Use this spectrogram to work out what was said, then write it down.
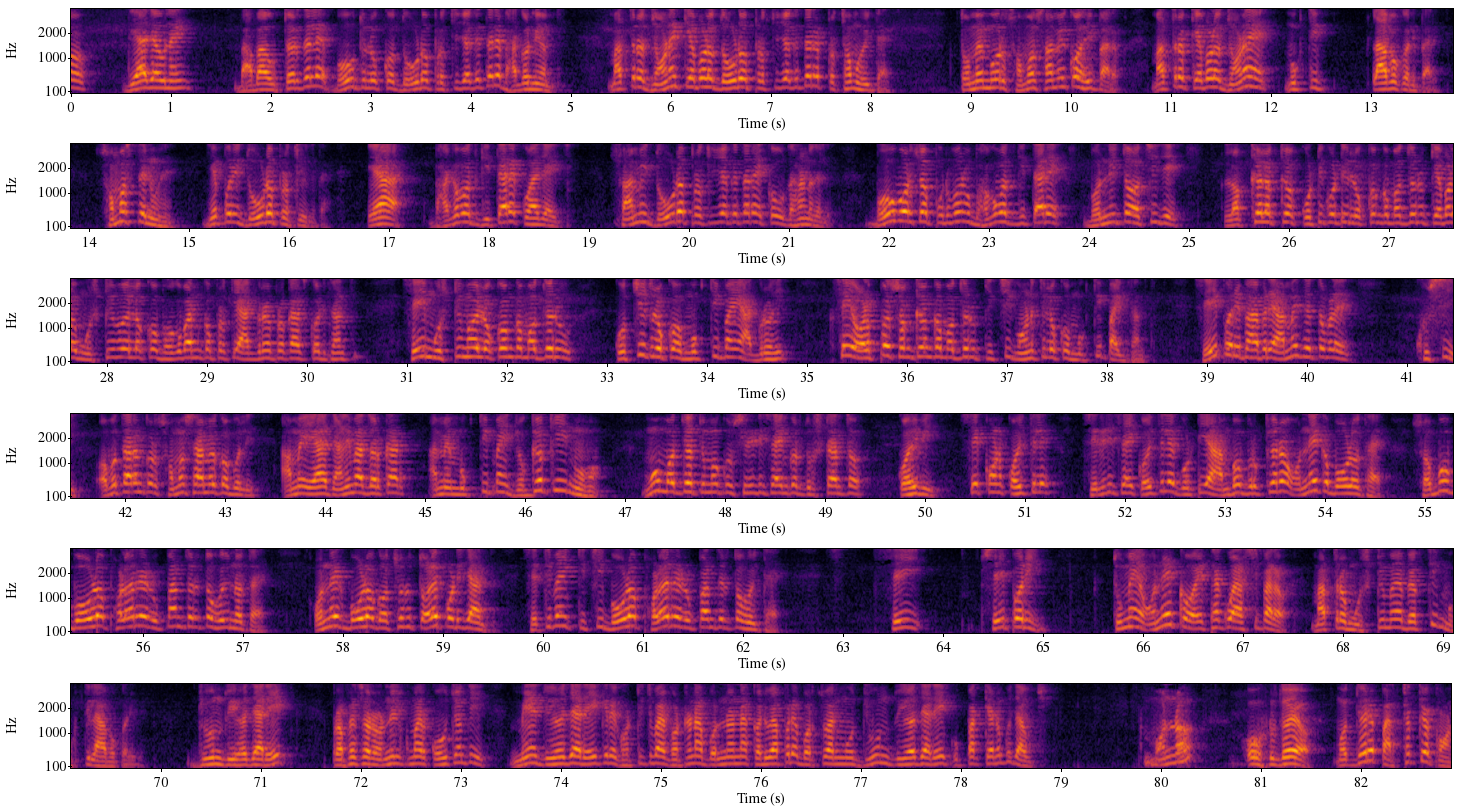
ଦିଆଯାଉ ନାହିଁ ବାବା ଉତ୍ତର ଦେଲେ ବହୁତ ଲୋକ ଦୌଡ଼ ପ୍ରତିଯୋଗିତାରେ ଭାଗ ନିଅନ୍ତି ମାତ୍ର ଜଣେ କେବଳ ଦୌଡ଼ ପ୍ରତିଯୋଗିତାରେ ପ୍ରଥମ ହୋଇଥାଏ। ତୁମେ ମୋର ସମସାମୟିକ ହୋଇପାର ମାତ୍ର କେବଳ ଜଣେ ମୁକ୍ତି ଲାଭ କରିପାରେ ସମସ୍ତେ ନୁହେଁ। ଯେପରି ଦୌଡ଼ ପ୍ରତିଯୋଗିତା ଏହା ଭାଗବତ ଗୀତାରେ କୁହାଯାଇଛି। ସ୍ୱାମୀ ଦୌଡ଼ ପ୍ରତିଯୋଗିତାର ଏକ ଉଦାହରଣ ଦେଲେ। ବହୁ ବର୍ଷ ପୂର୍ବରୁ ଭଗବତ ଗୀତାରେ ବର୍ଣ୍ଣିତ ଅଛି ଯେ ଲକ୍ଷ ଲକ୍ଷ କୋଟି କୋଟି ଲୋକଙ୍କ ମଧ୍ୟରୁ କେବଳ ମୁଷ୍ଟିମୟ ଲୋକ ଭଗବାନଙ୍କ ପ୍ରତି ଆଗ୍ରହ ପ୍ରକାଶ କରିଥାନ୍ତି। ସେହି ମୁଷ୍ଟିମୟ ଲୋକଙ୍କ ମଧ୍ୟରୁ କ୍ୱଚିତ ଲୋକ ମୁକ୍ତି ପାଇଁ ଆଗ୍ରହୀ। ସେହି ଅଳ୍ପ ସଂଖ୍ୟଙ୍କ ମଧ୍ୟରୁ କିଛି ଗଣିତ ଲୋକ ମୁକ୍ତି ପାଇଥାନ୍ତି। ସେହିପରି ଭାବରେ ଆମେ ଯେତେବେଳେ ଖୁସି ଅବତାରଙ୍କର ସମସାମୟିକ ବୋଲି ଆମେ ଏହା ଜାଣିବା ଦରକାର ଆମେ ମୁକ୍ତି ପାଇଁ ଯୋଗ୍ୟ କି ନୁହଁ? ମୁଁ ମଧ୍ୟ ତୁମକୁ ଶିରିଡ଼ି ସାଇଙ୍କର ଦୃଷ୍ଟାନ୍ତ କହିବି। ସେ କ'ଣ କହିଥିଲେ? ଶିରିଡ଼ି ସାଇ କହିଥିଲେ ଗୋଟିଏ ଆମ୍ବ ବୃକ୍ଷର ଅନେକ ବଉଳ ଥାଏ। ସବୁ ବଉଳ ଫଳରେ ରୂପାନ୍ତରିତ ହୋଇନଥାଏ ଅନେକ ବଉଳ ଗଛରୁ ତଳେ ପଡ଼ିଯାଆନ୍ତି। ସେଥିପାଇଁ କିଛି ବଉଳ ଫଳରେ ରୂପାନ୍ତରିତ ହୋଇଥାଏ। ସେଇ ସେହିପରି ତୁମେ ଅନେକ ଏଠାକୁ ଆସିପାର। ମାତ୍ର ମୁଷ୍ଟିମୟ ବ୍ୟକ୍ତି ମୁକ୍ତି ଲାଭ କରିବେ। ଜୁନ୍ ଦୁଇ ହଜାର ଏକ ପ୍ରଫେସର ଅନିଲ କୁମାର କହୁଛନ୍ତି ମେ ଦୁଇ ହଜାର ଏକରେ ଘଟିଥିବା ଘଟଣା ବର୍ଣ୍ଣନା କରିବା ପରେ ବର୍ତ୍ତମାନ ମୁଁ ଜୁନ୍ ଦୁଇ ହଜାର ଏକ ଉପାଖ୍ୟାନକୁ ଯାଉଛି। ମନ ଓ ହୃଦୟ ମଧ୍ୟରେ ପାର୍ଥକ୍ୟ କ'ଣ?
